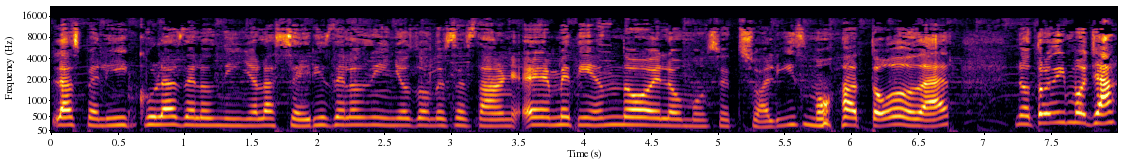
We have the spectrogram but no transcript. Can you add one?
las películas de los niños, las series de los niños donde se están eh, metiendo el homosexualismo a todo dar. Nosotros dimos ya,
